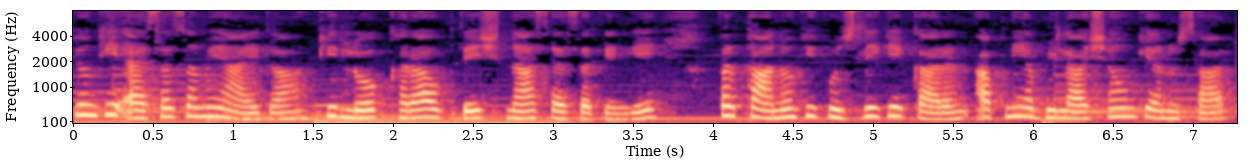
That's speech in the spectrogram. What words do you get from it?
क्योंकि ऐसा समय आएगा कि लोग खरा उपदेश ना सह सकेंगे, पर कानों की खुजली के कारण अपनी अभिलाषाओं के अनुसार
